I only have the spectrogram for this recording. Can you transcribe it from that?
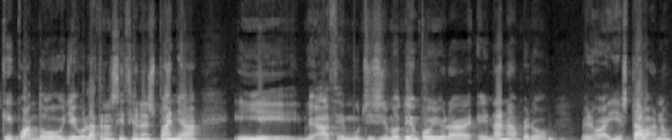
que cuando llegó la transición a España, y hace muchísimo tiempo yo era enana, pero, pero ahí estaba, ¿no?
